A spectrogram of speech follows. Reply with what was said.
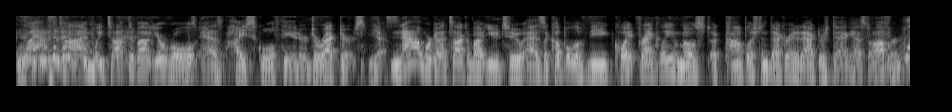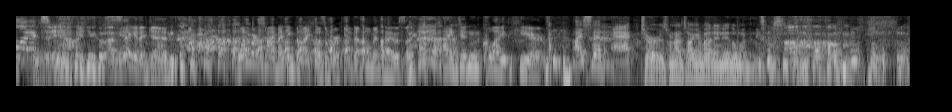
last time we talked about your roles as high school theater directors. Yes. Now we're going to talk about you two as a couple of the, quite frankly, most accomplished and decorated actors DAG has to offer. What? You- I mean, Say it again. One more time, I think the mic wasn't working at that moment. I was like, I didn't quite hear. I said actors. We're not talking about any of the women here. um,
